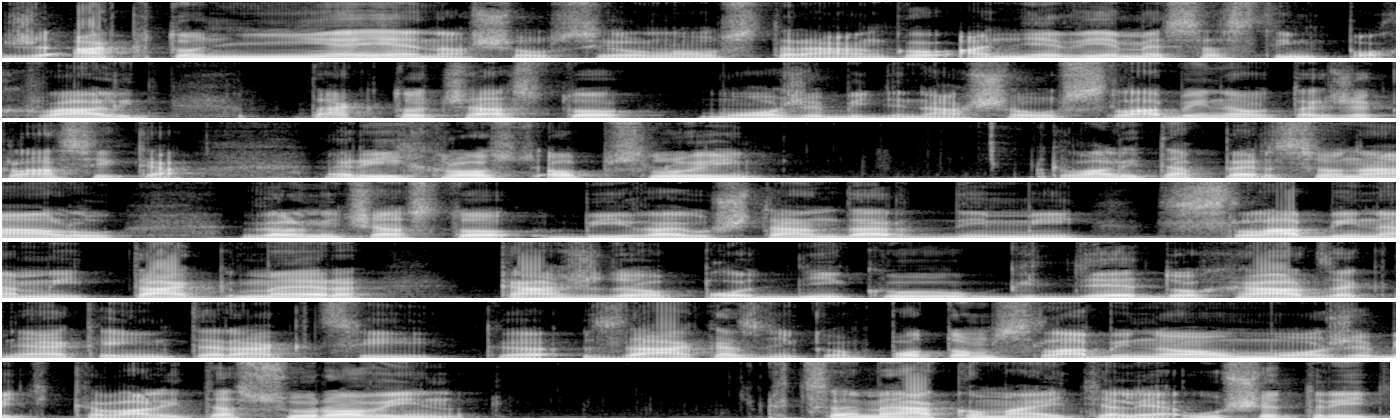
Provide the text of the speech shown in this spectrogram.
že ak to nie je našou silnou stránkou a nevieme sa s tým pochváliť, tak to často môže byť našou slabinou. Takže klasika. Rýchlosť obsluhy, kvalita personálu veľmi často bývajú štandardnými slabinami takmer každého podniku, kde dochádza k nejakej interakcii k zákazníkom. Potom slabinou môže byť kvalita surovín. Chceme ako majiteľia ušetriť,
